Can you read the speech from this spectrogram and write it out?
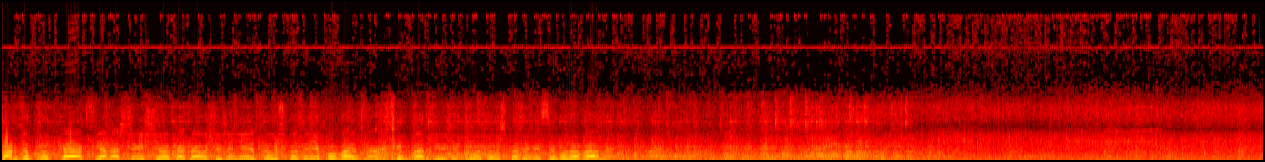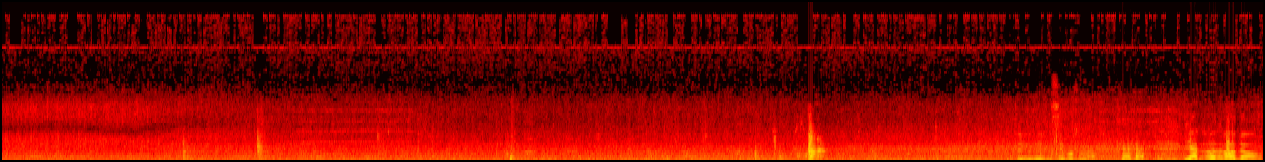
Bardzo krótka akcja, na szczęście okazało się, że nie jest to uszkodzenie poważne, tym bardziej, że było to uszkodzenie symulowane. To nie było Jak pod wodą?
